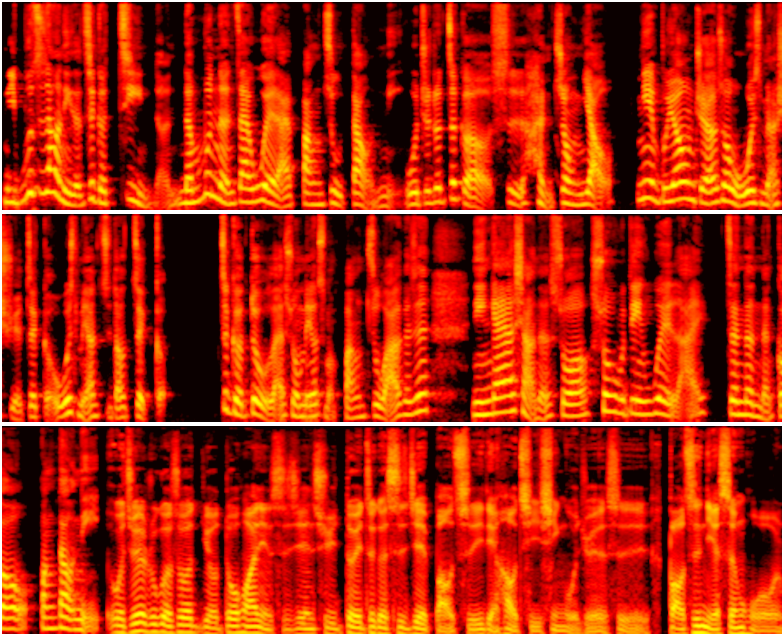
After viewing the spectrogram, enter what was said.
你不知道你的这个技能能不能在未来帮助到你，我觉得这个是很重要。你也不用觉得说我为什么要学这个，我为什么要知道这个。这个对我来说没有什么帮助啊，可是你应该要想着说，说不定未来真的能够帮到你。我觉得如果说有多花一点时间去对这个世界保持一点好奇心，我觉得是保持你的生活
